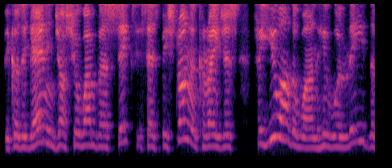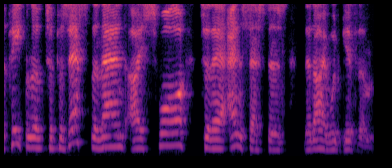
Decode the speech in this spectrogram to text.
Because again, in Joshua 1, verse 6, it says, Be strong and courageous, for you are the one who will lead the people to possess the land I swore to their ancestors that I would give them.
